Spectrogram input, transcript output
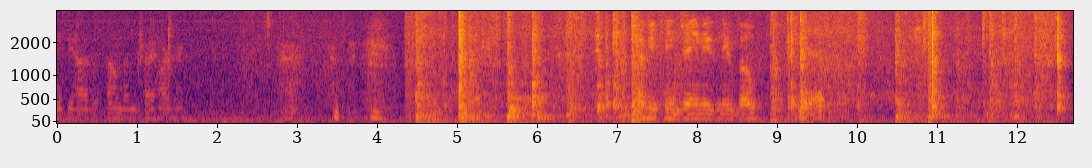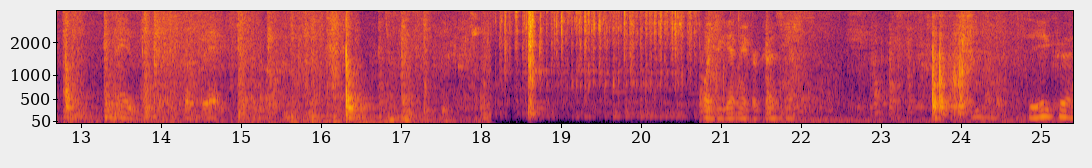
If you haven't found them, try harder. Have you seen Jamie's new boat? Yes. It's amazing. It's so big. What'd you get me for Christmas? Secret.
